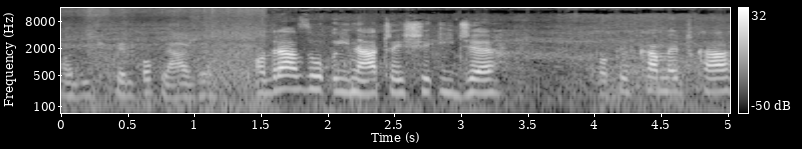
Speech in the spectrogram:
chodzić w tym po plaży. Od razu inaczej się idzie po tych kamyczkach.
